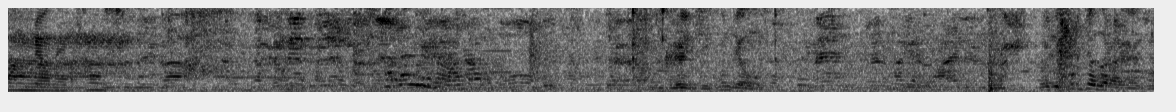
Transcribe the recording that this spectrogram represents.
짜장면의 향수. 그러지 혼자 오면 어디 꼼짝을 안 해도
